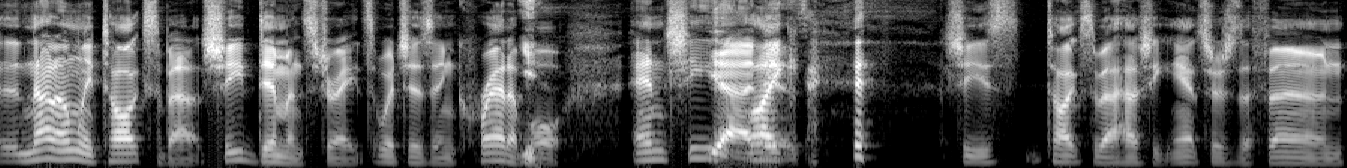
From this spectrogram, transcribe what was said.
Not only talks about it, she demonstrates, which is incredible. And she Yeah, like she's talks about how she answers the phone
